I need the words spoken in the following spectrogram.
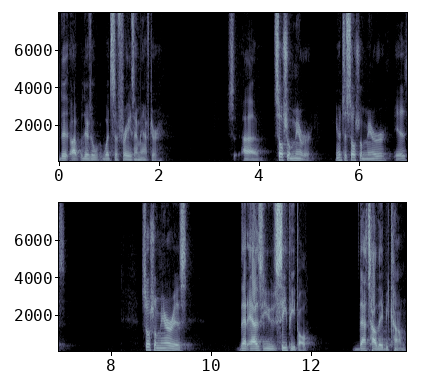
the, uh, there's a what's the phrase I'm after? Uh, social mirror. You know what the social mirror is? Social mirror is that as you see people, that's how they become.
